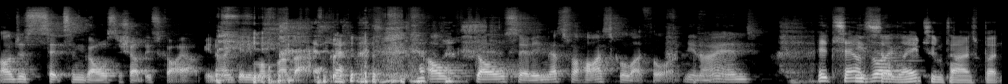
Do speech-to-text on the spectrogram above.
I'll just set some goals to shut this guy up, you know, get him off my back. Old goal setting. That's for high school, I thought, you know, and it sounds so like, lame sometimes, but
